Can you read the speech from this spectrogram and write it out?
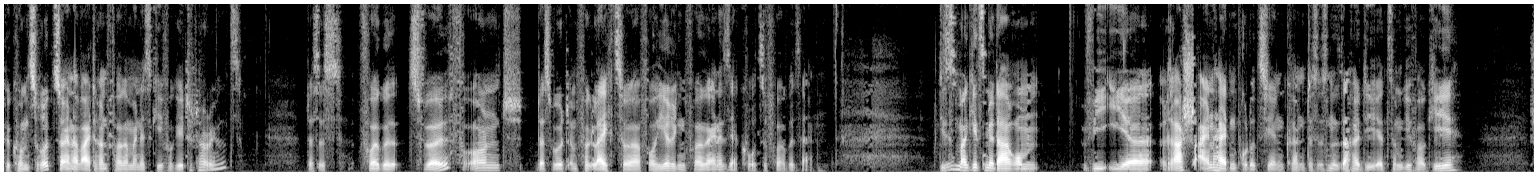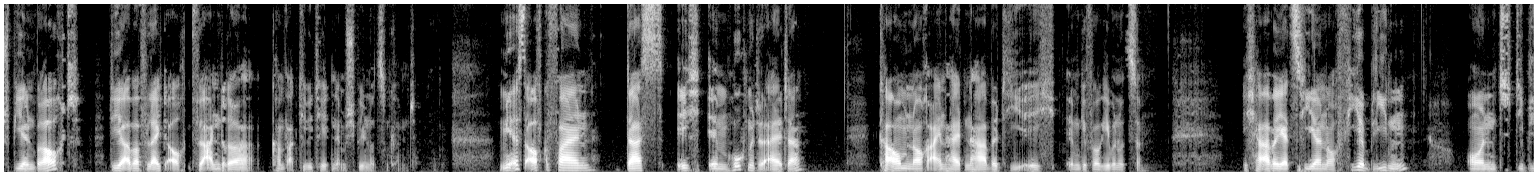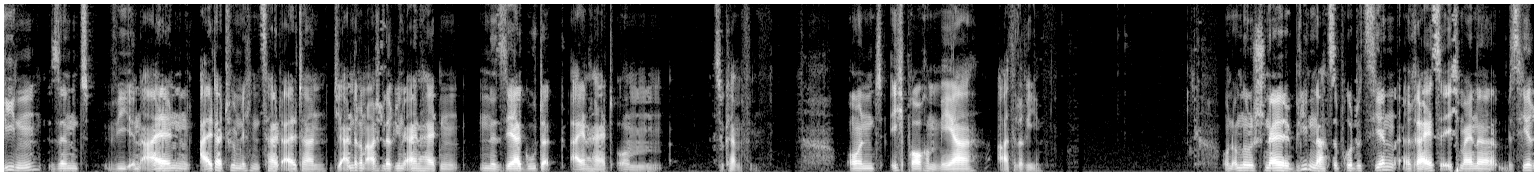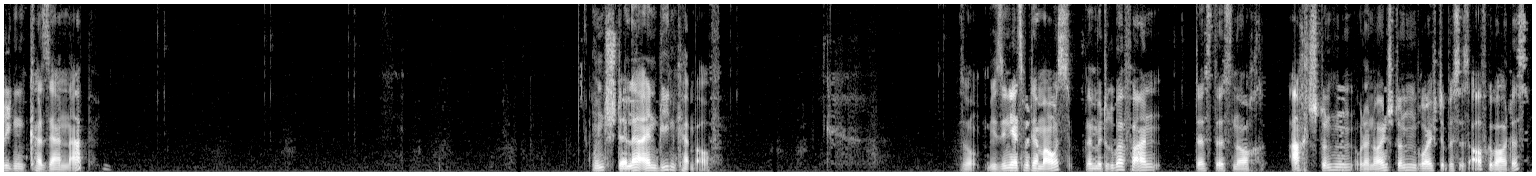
Willkommen zurück zu einer weiteren Folge meines GVG-Tutorials. Das ist Folge 12 und das wird im Vergleich zur vorherigen Folge eine sehr kurze Folge sein. Dieses Mal geht es mir darum, wie ihr rasch Einheiten produzieren könnt. Das ist eine Sache, die ihr zum GVG-Spielen braucht, die ihr aber vielleicht auch für andere Kampfaktivitäten im Spiel nutzen könnt. Mir ist aufgefallen, dass ich im Hochmittelalter kaum noch Einheiten habe, die ich im GVG benutze. Ich habe jetzt hier noch vier Blieden und die Blieden sind wie in allen altertümlichen Zeitaltern die anderen Artillerieeinheiten eine sehr gute Einheit, um zu kämpfen. Und ich brauche mehr Artillerie. Und um nun schnell Blieden nachzuproduzieren, reiße ich meine bisherigen Kasernen ab und stelle ein Bliedencamp auf. So, wir sehen jetzt mit der Maus, wenn wir drüber fahren, dass das noch 8 Stunden oder 9 Stunden bräuchte, bis es aufgebaut ist.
